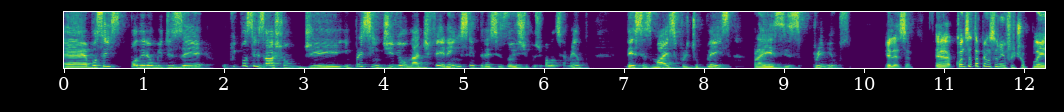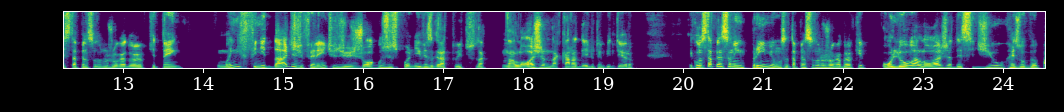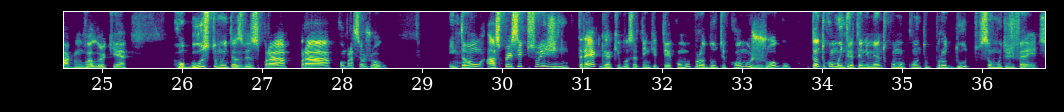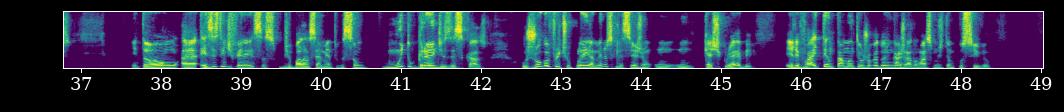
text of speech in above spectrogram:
É, vocês poderiam me dizer o que vocês acham de imprescindível na diferença entre esses dois tipos de balanceamento, desses mais free to plays para esses premiums? Beleza. É, quando você está pensando em free to play, você está pensando num jogador que tem uma infinidade diferente de jogos disponíveis gratuitos na, na loja, na cara dele o tempo inteiro. E quando você está pensando em premium, você está pensando no jogador que olhou a loja, decidiu, resolveu pagar um valor que é robusto muitas vezes para comprar seu jogo. Então, as percepções de entrega que você tem que ter como produto e como jogo, tanto como entretenimento como quanto produto, são muito diferentes. Então, é, existem diferenças de balanceamento que são muito grandes nesse caso. O jogo free to play, a menos que ele seja um, um cash grab, ele vai tentar manter o jogador engajado o máximo de tempo possível.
